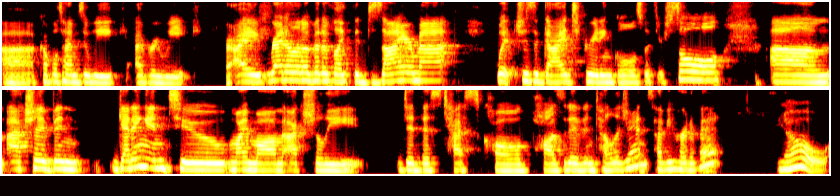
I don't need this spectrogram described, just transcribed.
uh, a couple times a week, every week. I read a little bit of like the Desire Map, which is a guide to creating goals with your soul. Um, actually, I've been getting into my mom actually did this test called positive intelligence. Have you heard of it? No.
